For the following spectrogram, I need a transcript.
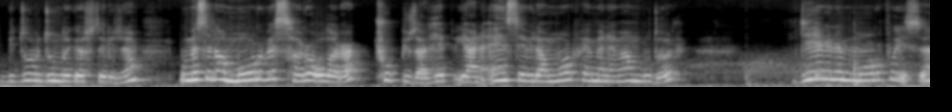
bir durduğunda göstereceğim. Bu mesela mor ve sarı olarak çok güzel. Hep yani en sevilen morp hemen hemen budur. Diğerinin morpu ise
